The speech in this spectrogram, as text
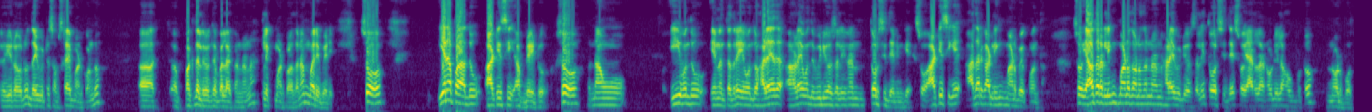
ಇರೋರು ದಯವಿಟ್ಟು ಸಬ್ಸ್ಕ್ರೈಬ್ ಮಾಡ್ಕೊಂಡು ಆ, ಪಕ್ಕದಲ್ಲಿರುವಂತೆ ಬೆಲ್ ಐಕಾನ್ ಕ್ಲಿಕ್ ಮಾಡ್ಕೊಳ್ಳೋದನ್ನ ಮರಿಬೇಡಿ. ಸೊ ಏನಪ್ಪಾ ಅದು R T C update so ನಾವು ಈ ಒಂದು ಏನಂತಂದ್ರೆ ಈ ಒಂದು ಹಳೆಯ ಹಳೆ ಒಂದು ವಿಡಿಯೋಸ್ ಅಲ್ಲಿ ನಾನು ತೋರಿಸಿದ್ದೆ ನಿಮಗೆ. ಸೊ ಆರ್ ಟಿ ಸಿಗೆ ಆಧಾರ್ ಕಾರ್ಡ್ ಲಿಂಕ್ ಮಾಡಬೇಕು ಅಂತ. ಸೊ ಯಾವ ತರ ಲಿಂಕ್ ಮಾಡೋದು ಅನ್ನೋದನ್ನ ನಾನು ಹಳೆ ವಿಡಿಯೋಸ್ ಅಲ್ಲಿ ತೋರಿಸಿದ್ದೆ. ಸೊ ಯಾರೆಲ್ಲ ನೋಡಿಲ್ಲ ಹೋಗ್ಬಿಟ್ಟು ನೋಡ್ಬೋದು.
